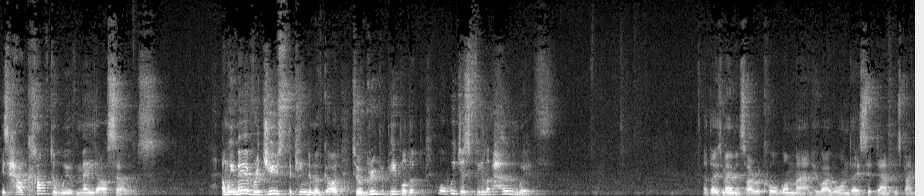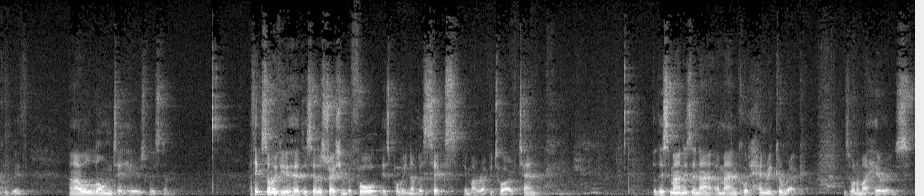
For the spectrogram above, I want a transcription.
is how comfortable we've made ourselves and we may have reduced the kingdom of God to a group of people that, well, we just feel at home with. At those moments, I recall one man who I will one day sit down at this banquet with, and I will long to hear his wisdom. I think some of you heard this illustration before. It's probably number six in my repertoire of ten. But this man is a, a man called Henry Gerecke. He's one of my heroes.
